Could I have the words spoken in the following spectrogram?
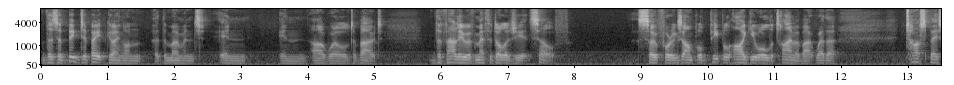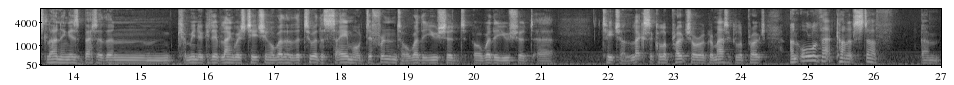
there's a big debate going on at the moment in in our world about the value of methodology itself. So, for example, people argue all the time about whether task-based learning is better than communicative language teaching, or whether the two are the same or different, or whether you should, or whether you should uh, teach a lexical approach or a grammatical approach, and all of that kind of stuff. Um,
